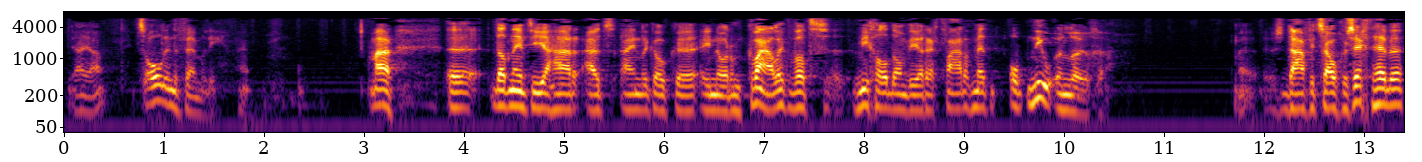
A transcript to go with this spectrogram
Ja, ja, it's all in the family. Maar uh, dat neemt hij haar uiteindelijk ook uh, enorm kwalijk, wat Michal dan weer rechtvaardigt met opnieuw een leugen. Dus David zou gezegd hebben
